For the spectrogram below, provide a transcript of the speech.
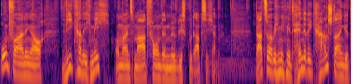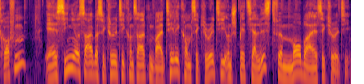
Und vor allen Dingen auch, wie kann ich mich und mein Smartphone denn möglichst gut absichern? Dazu habe ich mich mit Henrik Hahnstein getroffen. Er ist Senior Cyber Security Consultant bei Telekom Security und Spezialist für Mobile Security.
